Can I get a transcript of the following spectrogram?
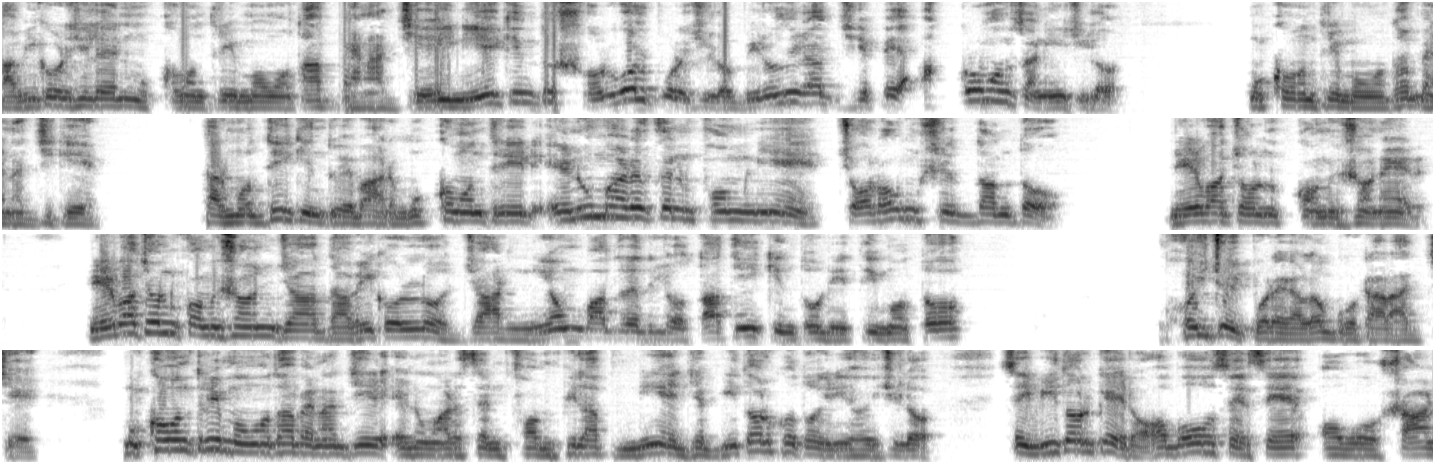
দাবি করেছিলেন মুখ্যমন্ত্রী মমতা ব্যানার্জি। এই নিয়ে কিন্তু সরগোল পড়েছিল, বিরোধীরা ঝেপে আক্রমণ জানিয়েছিল মুখ্যমন্ত্রী মমতা ব্যানার্জিকে। তার মধ্যেই কিন্তু এবার মুখ্যমন্ত্রীর এনুমারেশন ফর্ম নিয়ে চরম সিদ্ধান্ত নির্বাচন কমিশনের। নির্বাচন কমিশন যা দাবি করল, যার নিয়ম বাদলে দিল, তাতেই কিন্তু রীতিমতো হইচই পড়ে গেল গোটা রাজ্যে। মুখ্যমন্ত্রী মমতা ব্যানার্জির এনুমারেশন ফর্ম ফিল নিয়ে যে বিতর্ক তৈরি হয়েছিল, সেই বিতর্কের অবশেষে অবসান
